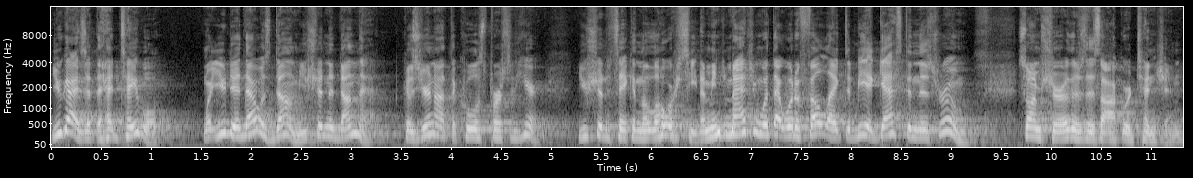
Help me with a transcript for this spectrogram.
you guys at the head table, what you did, that was dumb. You shouldn't have done that because you're not the coolest person here. You should have taken the lower seat. I mean, imagine what that would have felt like to be a guest in this room. So I'm sure there's this awkward tension,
